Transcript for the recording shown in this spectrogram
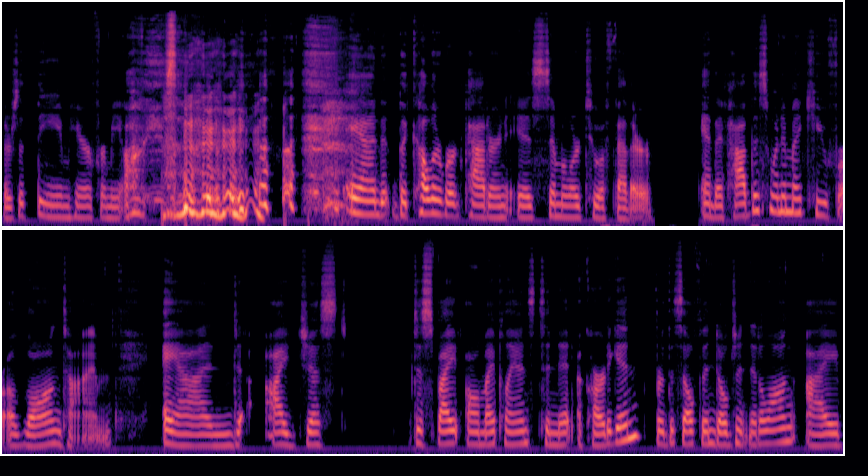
There's a theme here for me, obviously. and the color work pattern is similar to a feather. And I've had this one in my queue for a long time. And I just despite all my plans to knit a cardigan for the self indulgent knit along, I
